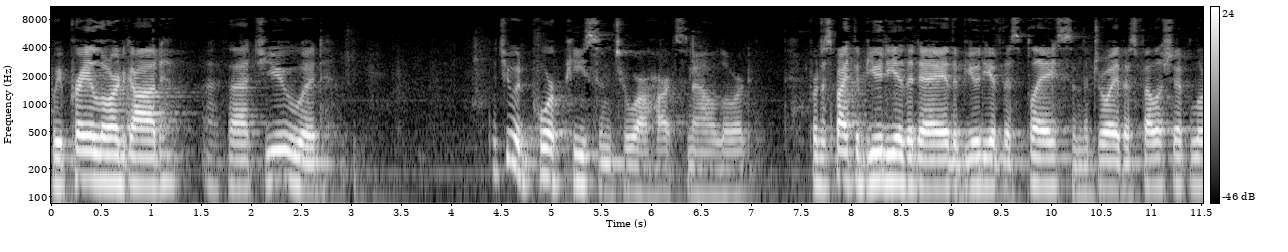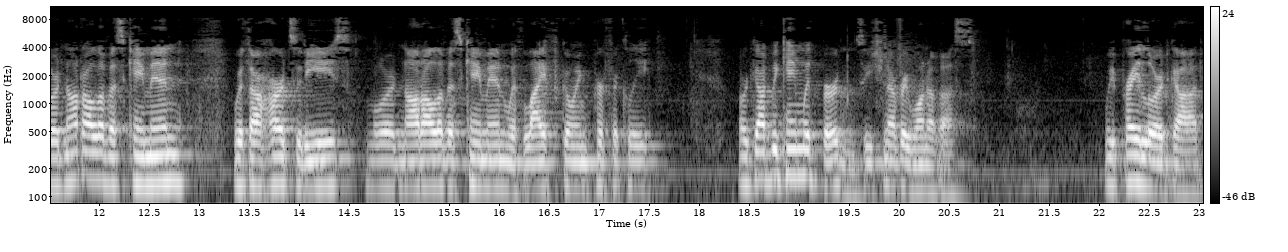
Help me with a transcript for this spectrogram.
We pray, Lord God, that you would, that you would pour peace into our hearts now, Lord. For despite the beauty of the day, the beauty of this place, and the joy of this fellowship, Lord, not all of us came in with our hearts at ease. Lord, not all of us came in with life going perfectly. Lord God, we came with burdens, each and every one of us. We pray, Lord God,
